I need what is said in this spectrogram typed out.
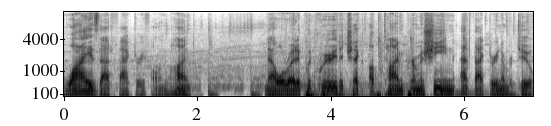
why is that factory falling behind? Now we'll write a quick query to check uptime per machine at factory number 2.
